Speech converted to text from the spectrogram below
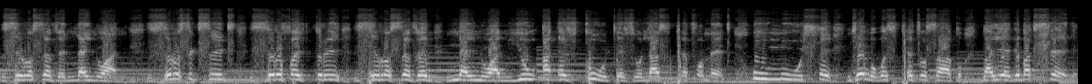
0791 066 053 0791 you are as good as your last performance. Umuhle njengokwesiphetho sakho. Bayeke bakuhleke.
